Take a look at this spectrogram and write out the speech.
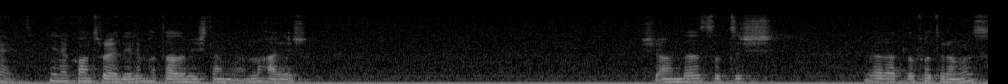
Evet, yine kontrol edelim. Hatalı bir işlem var mı? Hayır. Şu anda satış ver adlı faturamız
